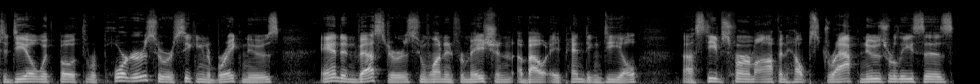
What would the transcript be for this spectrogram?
to deal with both reporters who are seeking to break news and investors who want information about a pending deal. Uh, Steve's firm often helps draft news releases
